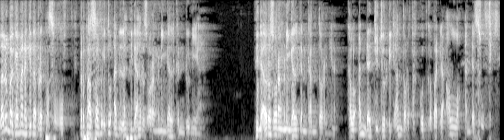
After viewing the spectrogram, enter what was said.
Lalu bagaimana kita bertasawuf? Bertasawuf itu adalah tidak harus orang meninggalkan dunia. Tidak harus orang meninggalkan kantornya. Kalau Anda jujur di kantor, takut kepada Allah, Anda sufi.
